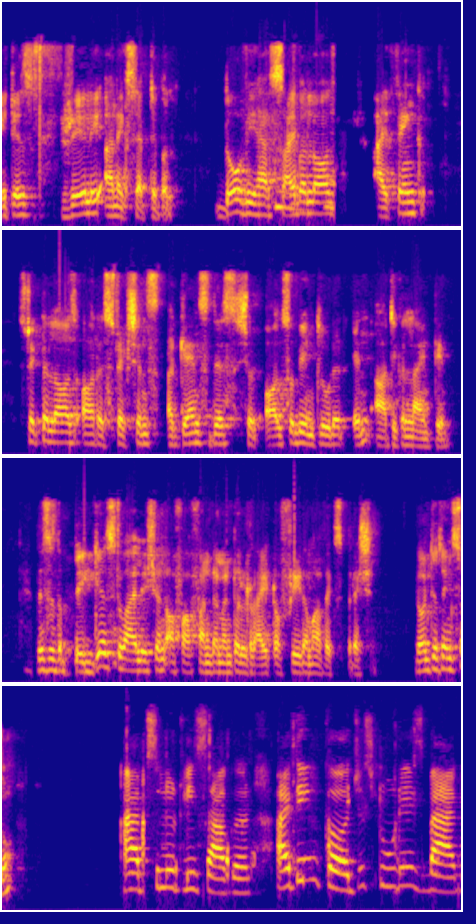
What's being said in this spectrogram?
It is really unacceptable. Though we have cyber laws, I think stricter laws or restrictions against this should also be included in Article 19. This is the biggest violation of our fundamental right of freedom of expression. Don't you think so? Absolutely, Sagar. I think uh, just two days back,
